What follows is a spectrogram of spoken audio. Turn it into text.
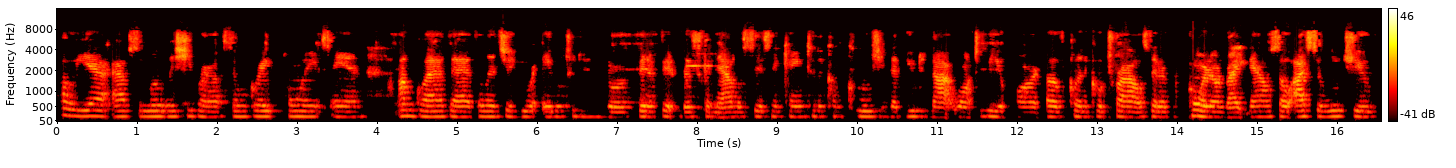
Oh, yeah, absolutely. She brought up some great points, and I'm glad that Valencia, you were able to do your benefit risk analysis and came to the conclusion that you did not want to be a part of clinical trials that are going on right now. So I salute you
